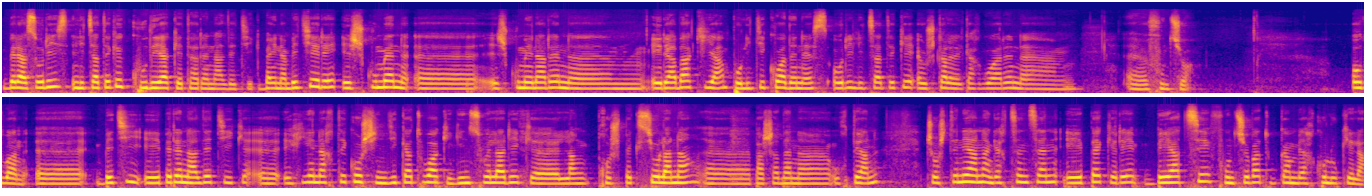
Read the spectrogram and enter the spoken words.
Beraz, hori litzateke kudeaketaren aldetik. Baina beti ere eskumen, eskumenaren erabakia politikoa denez hori litzateke Euskal Elkargoaren funtzioa. Orduan, e, beti EPEren aldetik e, errien arteko sindikatuak egin zuelarik e, lan prospekzio lana e, pasadan urtean, txostenean agertzen zen EPEk ere behatze funtzio bat ukan beharko lukela.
